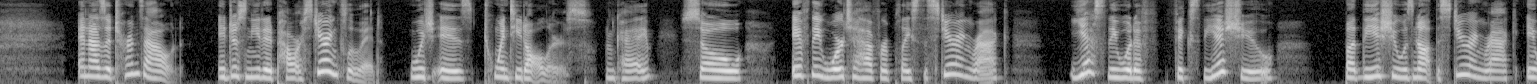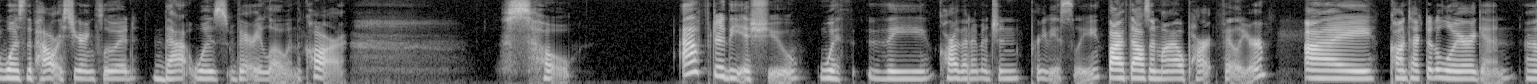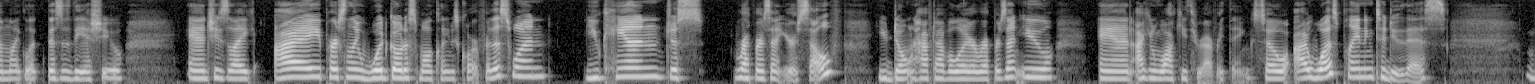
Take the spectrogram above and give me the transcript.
And as it turns out, it just needed power steering fluid, which is $20. Okay. So if they were to have replaced the steering rack, yes, they would have fixed the issue, but the issue was not the steering rack, it was the power steering fluid that was very low in the car. So, after the issue with the car that I mentioned previously, 5,000 mile part failure, I contacted a lawyer again. And I'm like, look, this is the issue. And she's like, I personally would go to small claims court for this one you can just represent yourself. You don't have to have a lawyer represent you, and I can walk you through everything. So I was planning to do this,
